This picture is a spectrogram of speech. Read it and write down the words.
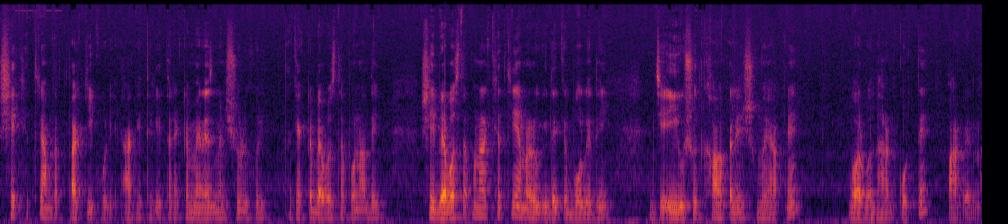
সেক্ষেত্রে আমরা তার কী করি? আগে থেকেই তার একটা ম্যানেজমেন্ট শুরু করি। তাকে একটা ব্যবস্থাপনা দেই। সেই ব্যবস্থাপনার ক্ষেত্রেই আমরা রোগীদেরকে বলে দিই যে, এই ওষুধ খাওয়াকালীন সময় আপনি গর্ভধারণ করতে পারবেন না।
